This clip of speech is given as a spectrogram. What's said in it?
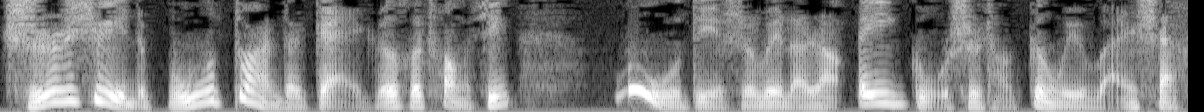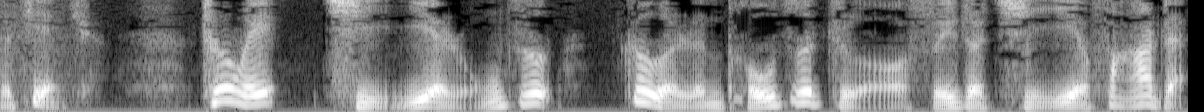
持续的、不断的改革和创新，目的是为了让 A 股市场更为完善和健全，成为企业融资、个人投资者随着企业发展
